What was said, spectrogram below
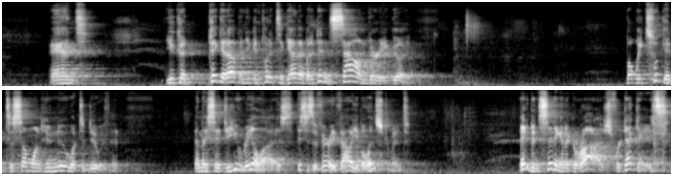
and you could pick it up and you could put it together, but it didn't sound very good. But we took it to someone who knew what to do with it. And they said, Do you realize this is a very valuable instrument? It had been sitting in a garage for decades.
